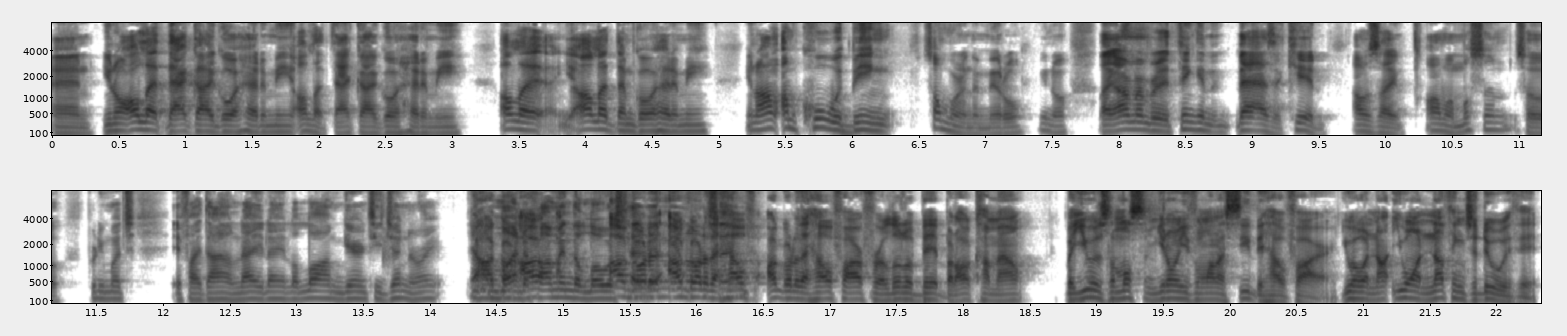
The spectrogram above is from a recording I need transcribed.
And you know, I'll let that guy go ahead of me. I'll let that guy go ahead of me. I'll let I'll let them go ahead of me. You know, I'm, I'm cool with being somewhere in the middle. You know, like I remember thinking that as a kid. I was like, oh, I'm a Muslim, so pretty much if I die on La ilaha illallah, I'm guaranteed Jannah, right? Yeah, I I'll don't go- mind if I'll- I'm in the lowest. I'll go to heaven, I'll know go to what the I'm saying? hell I'll go to the hellfire for a little bit, but I'll come out. But you as a Muslim, you don't even want to see the hellfire. You want not you want nothing to do with it.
